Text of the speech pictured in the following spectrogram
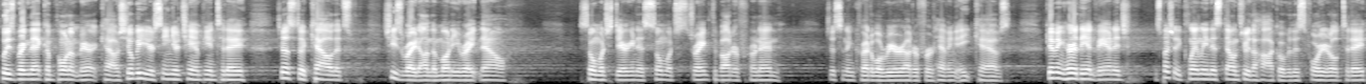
Please bring that component merit cow. She'll be your senior champion today. Just a cow that's, she's right on the money right now. So much dariness, so much strength about her front end. Just an incredible rear udder for having eight calves. Giving her the advantage, especially cleanliness down through the hock over this four year old today.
